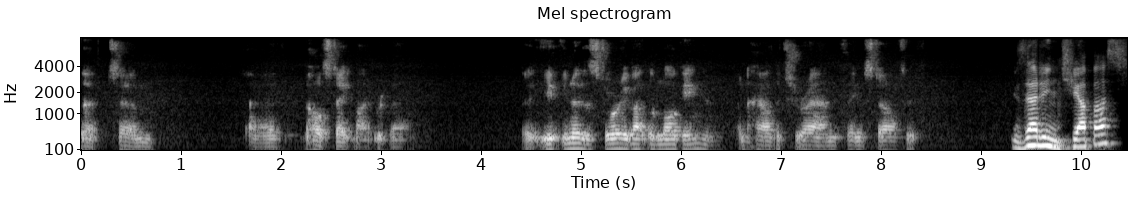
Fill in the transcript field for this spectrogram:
that um, uh, the whole state might rebel. Uh, you, you, know the story about the logging and, and how the Cherán thing started? Is that in Chiapas?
